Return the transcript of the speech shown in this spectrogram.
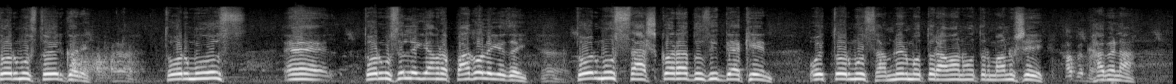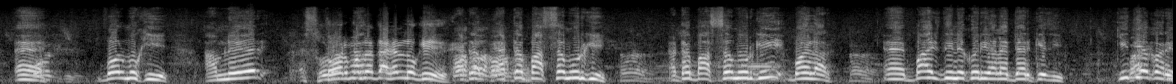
তরমুজ তৈরি করে। তরমুজ তরমুজের লেগে আমরা পাগল হয়ে যাই। তরমুজ চাষ করা যদি দেখেন ওই তরমুজ সামনের মতো আমার মতন মানুষে খাবে না। কি আপনার ছোট দেখেন লোকি একটা একটা বাচ্চা মুরগি হ্যাঁ একটা বাচ্চা মুরগি ব্রয়লার। বাইশ দিনে করি আলায় দেড় কেজি। কি দিয়ে করে?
